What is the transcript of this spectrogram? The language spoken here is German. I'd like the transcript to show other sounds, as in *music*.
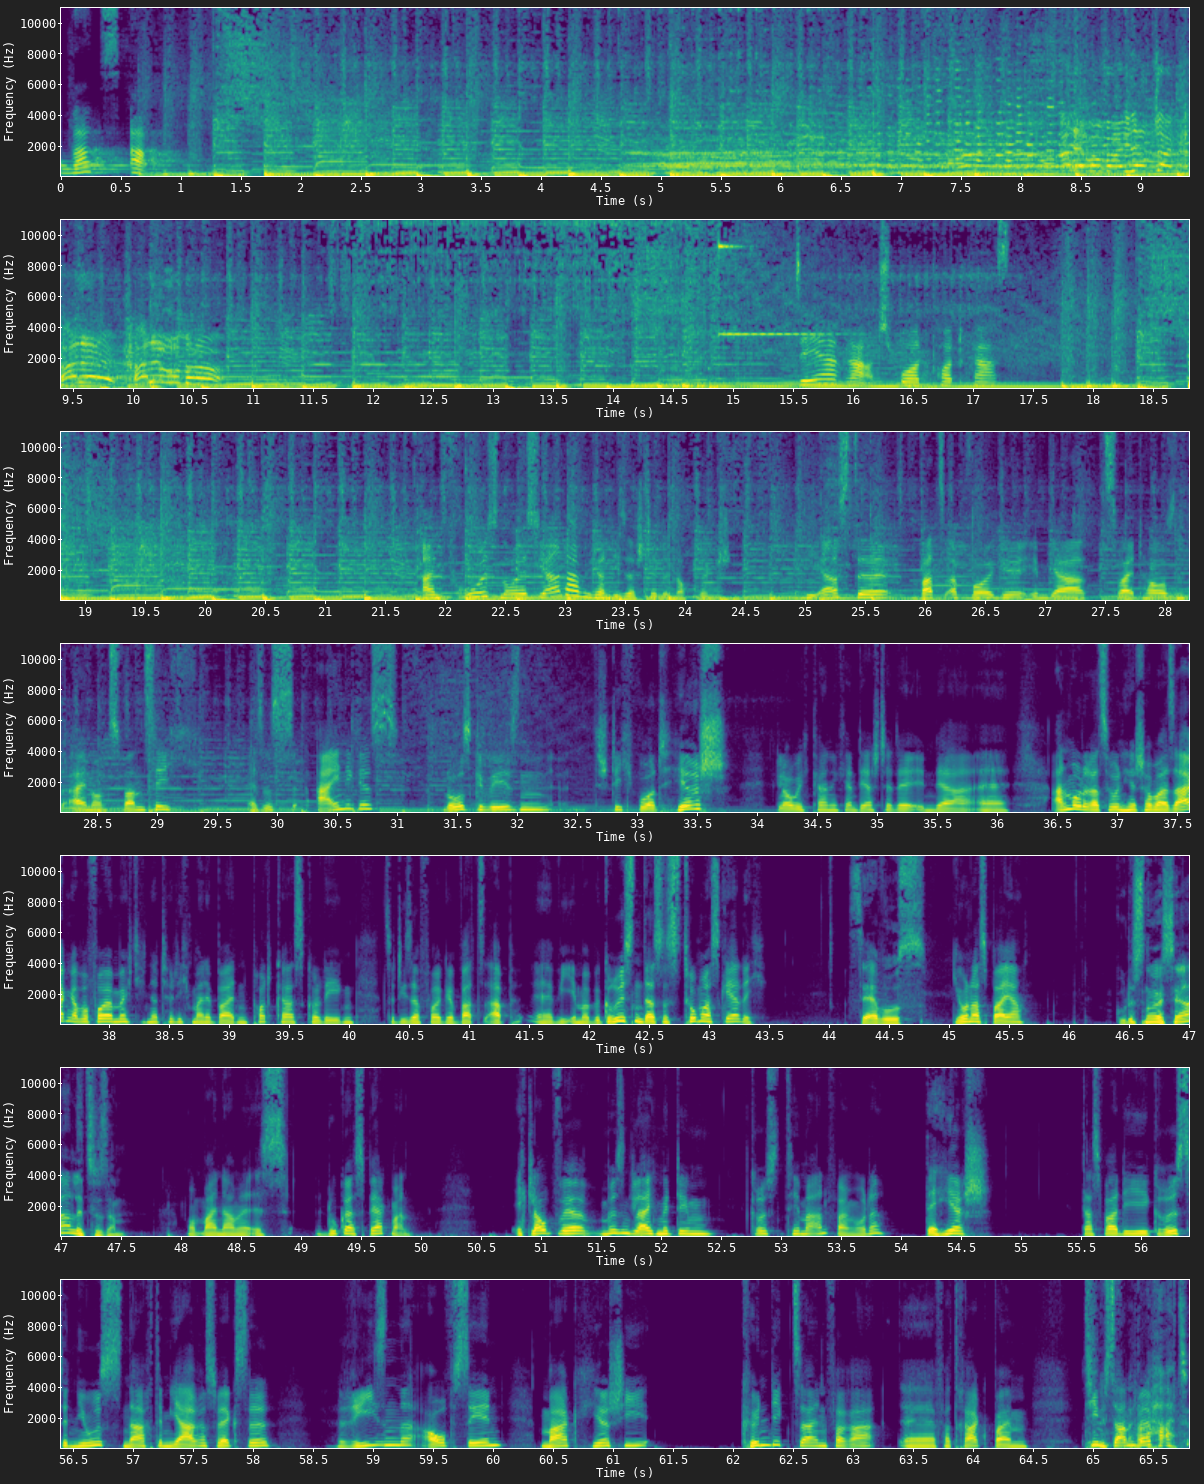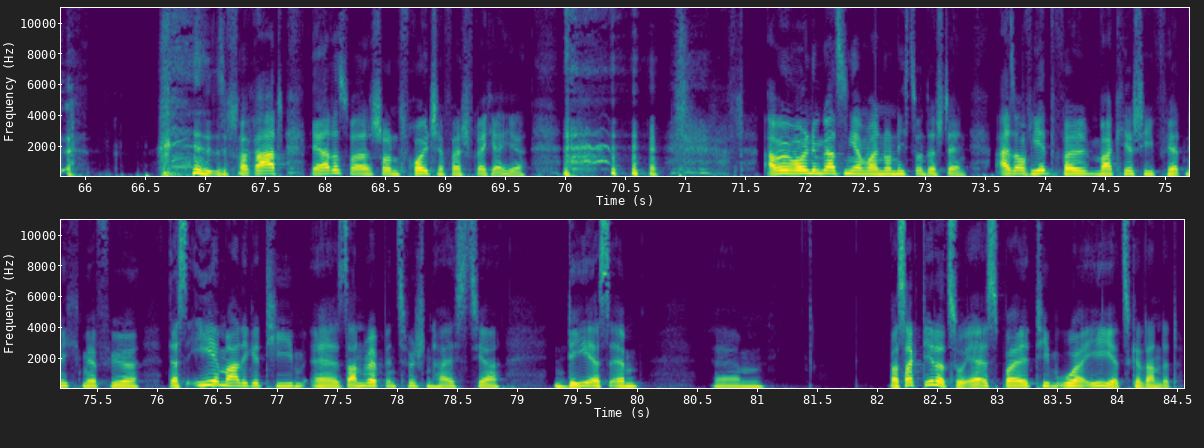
What's up? Alle rüber, Jattak, alle, alle rüber! Der Radsport-Podcast. Ein frohes neues Jahr darf ich an dieser Stelle noch wünschen. Die erste WhatsApp-Folge im Jahr 2021. Es ist einiges los gewesen. Stichwort Hirsch, glaube ich, kann ich an der Stelle in der äh, Anmoderation hier schon mal sagen. Aber vorher möchte ich natürlich meine beiden Podcast-Kollegen zu dieser Folge WhatsApp äh, wie immer begrüßen. Das ist Thomas Gerlich, Servus. Jonas Bayer Gutes neues Jahr alle zusammen. und mein Name ist Lukas Bergmann. Ich glaube, wir müssen gleich mit dem größten Thema anfangen, oder? Der Hirsch. Das war die größte News nach dem Jahreswechsel. Riesenaufsehen. Mark Hirschi kündigt seinen Verra äh, Vertrag beim Team *laughs* Sunweb. Verrat. *laughs* Verrat. Ja, das war schon ein freudscher Versprecher hier. *laughs* Aber wir wollen dem Ganzen ja mal noch nichts unterstellen. Also auf jeden Fall, Mark Hirschi fährt nicht mehr für das ehemalige Team äh, Sunweb. Inzwischen heißt es ja DSM. Ähm, was sagt ihr dazu? Er ist bei Team UAE jetzt gelandet.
